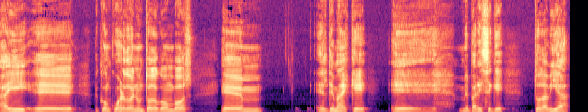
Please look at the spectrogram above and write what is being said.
ahí eh, concuerdo en un todo con vos. Em, el tema es que eh, me parece que todavía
